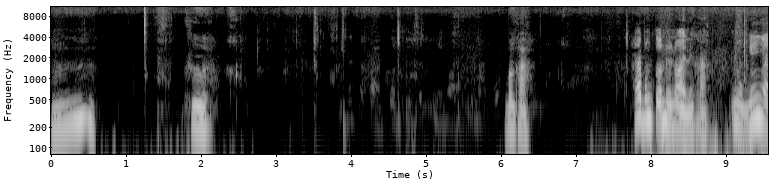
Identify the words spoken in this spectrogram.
อืมคือ เบังค่ะให้เบังต้นหน่อยๆนี่ค่ะหนุกนี่ไง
